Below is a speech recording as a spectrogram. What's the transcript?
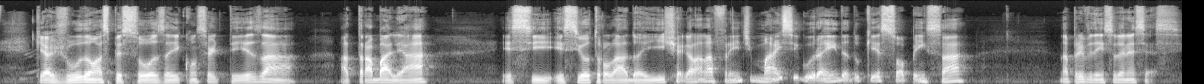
que ajudam as pessoas aí com certeza a, a trabalhar esse, esse outro lado aí e chegar lá na frente mais seguro ainda do que só pensar na previdência do INSS.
